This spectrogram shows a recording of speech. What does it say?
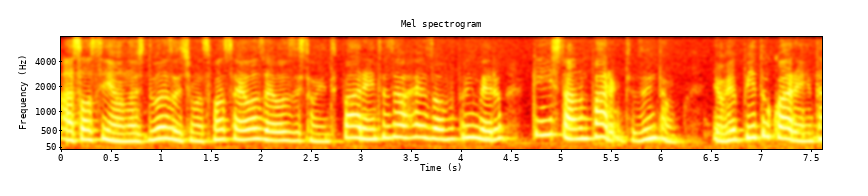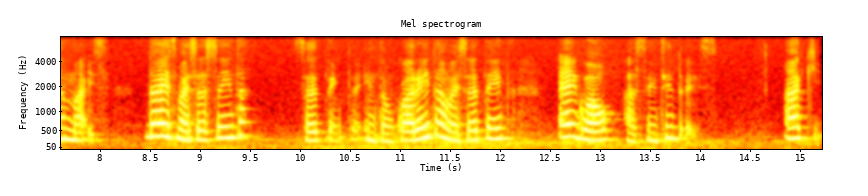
associando as duas últimas parcelas, elas estão entre parênteses, eu resolvo primeiro quem está no parênteses. Então, eu repito 40 mais 10 mais 60, 70. Então, 40 mais 70 é igual a 110. Aqui.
